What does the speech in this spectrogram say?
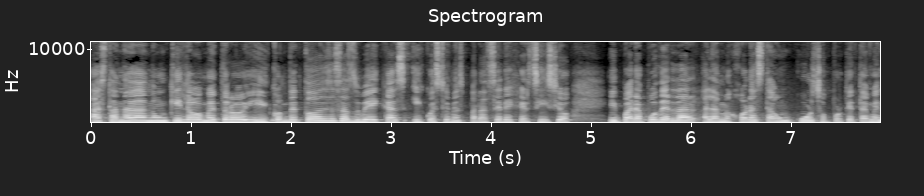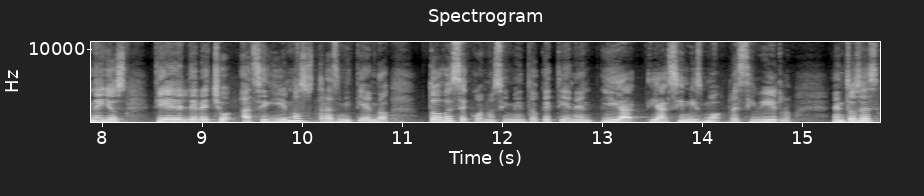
hasta nadan un kilómetro y con todas esas becas y cuestiones para hacer ejercicio y para poder dar a lo mejor hasta un curso, porque también ellos tienen el derecho a seguirnos transmitiendo todo ese conocimiento que tienen y, a, y asimismo recibirlo. Entonces,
